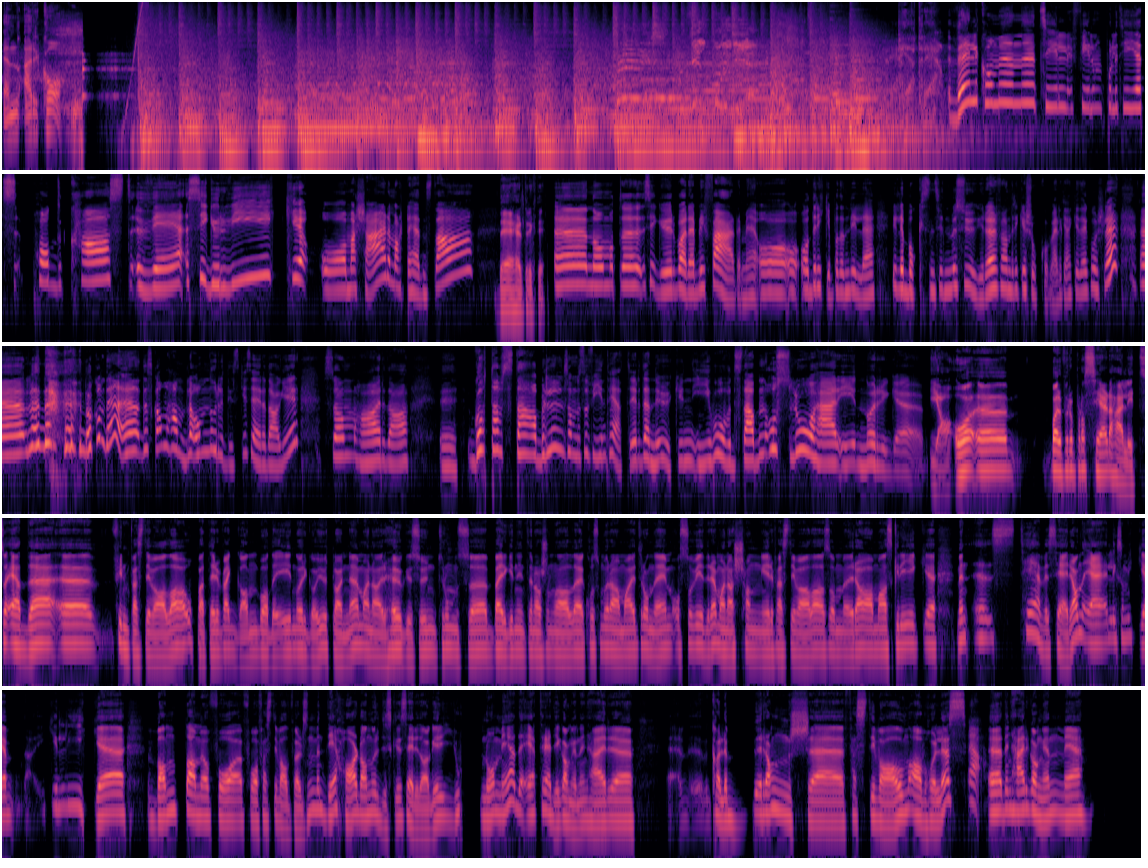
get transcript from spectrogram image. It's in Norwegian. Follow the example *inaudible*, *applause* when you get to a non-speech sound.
NRK. P3. Velkommen til Filmpolitiets podkast ved Sigurd Vik og meg sjæl, Marte Hedenstad. Det er helt riktig. Eh, nå måtte Sigurd bare bli ferdig med å, å, å drikke på den lille, lille boksen sin med sugerør, for han drikker sjokomelk. Er ikke det koselig? Eh, men *laughs* nok om det. Eh, det skal handle om nordiske seriedager, som har da eh, gått av stabelen, som det så fint heter, denne uken i hovedstaden Oslo her i Norge. Ja, og eh, bare for å plassere det her litt, så er det eh, filmfestivaler oppetter veggene både i Norge og i utlandet. Man har Haugesund, Tromsø, Bergen Internasjonale, Kosmorama i Trondheim osv. Man har sjangerfestivaler som Rama Skrik. Men eh, TV-seriene er liksom ikke ikke like vant da med å få, få festivalfølelsen, men det har da nordiske seriedager gjort noe med. Det er tredje gangen den her eh, Kall det bransjefestivalen avholdes. Ja. Eh, Denne gangen med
